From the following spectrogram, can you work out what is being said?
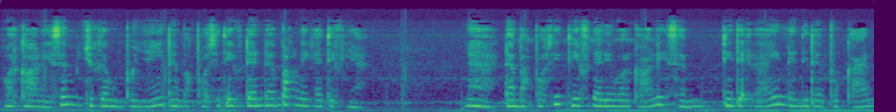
workaholism juga mempunyai dampak positif dan dampak negatifnya. Nah, dampak positif dari workaholism tidak lain dan tidak bukan,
